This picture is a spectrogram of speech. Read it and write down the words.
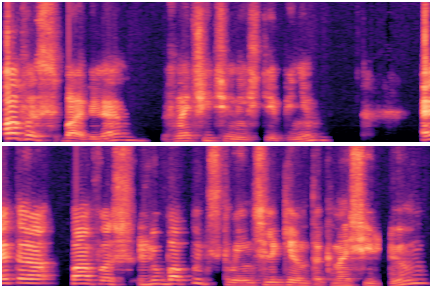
Пафос Бабеля в значительной степени – это пафос любопытства интеллигента к насилию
